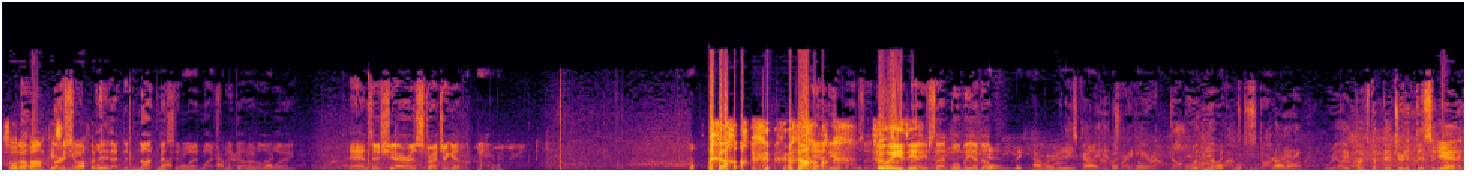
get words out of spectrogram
sort of Oh, um pissing you off a bit. That did not miss him by much, but he got out of the way. And Teixeira is stretching it. And he pulls into Too easy. base. That will be a double. Yeah, the camera view These is kind of hits right here, a double with no outs to start straight an on. inning. Really puts the pitcher at a disadvantage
